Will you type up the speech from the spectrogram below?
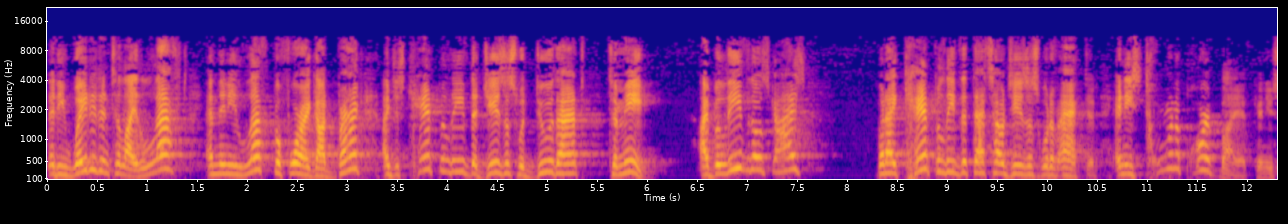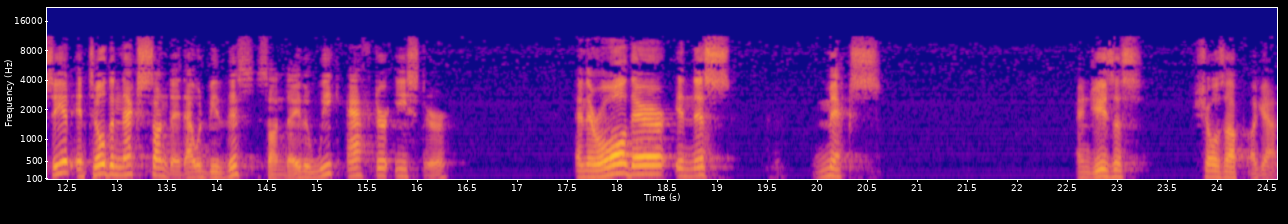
that he waited until I left and then he left before I got back. I just can't believe that Jesus would do that to me. I believe those guys, but I can't believe that that's how Jesus would have acted. And he's torn apart by it. Can you see it? Until the next Sunday. That would be this Sunday, the week after Easter. And they're all there in this mix and Jesus shows up again.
